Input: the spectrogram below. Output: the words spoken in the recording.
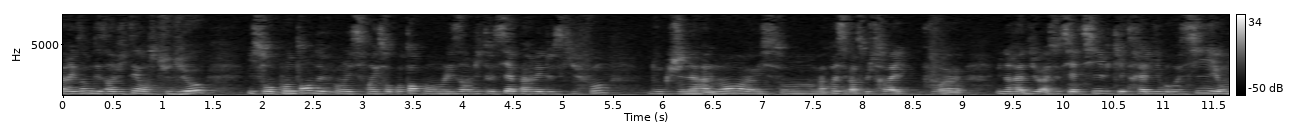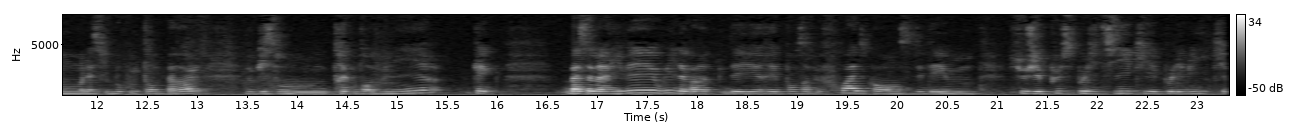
par exemple des invités en studio, ils sont contents de, ils sont contents qu'on les invite aussi à parler de ce qu'ils font. Donc généralement, euh, ils sont. Après, c'est parce que je travaille pour une radio associative qui est très libre aussi et on me laisse beaucoup de temps de parole. Donc ils sont très contents de venir. Bah, ça m'est arrivé, oui, d'avoir des réponses un peu froides quand c'était des hum, sujets plus politiques et polémiques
